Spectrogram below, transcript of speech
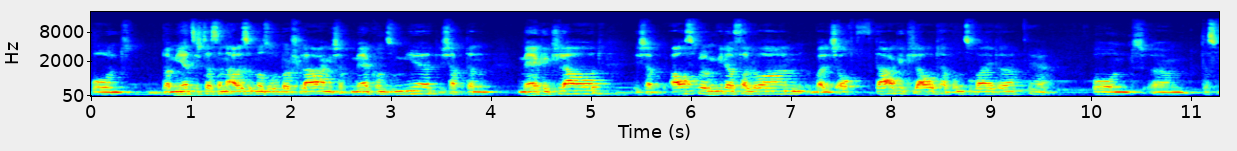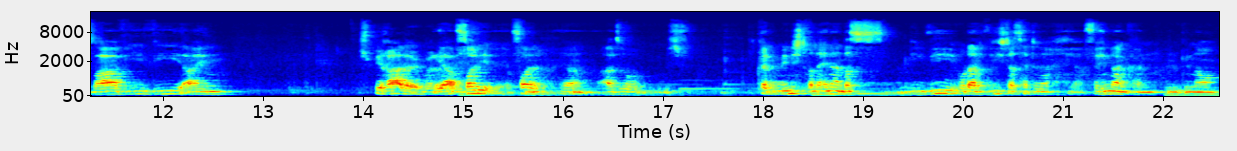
Und bei mir hat sich das dann alles immer so überschlagen. Ich habe mehr konsumiert, ich habe dann mehr geklaut, ich habe Ausbildung wieder verloren, weil ich auch da geklaut habe und so weiter. Ja. Und ähm, das war wie, wie ein Spirale irgendwann. Ja, voll, voll. Ja. Also ich könnte mich nicht daran erinnern, dass wie, wie oder wie ich das hätte ja, verhindern können. Mhm. Genau.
